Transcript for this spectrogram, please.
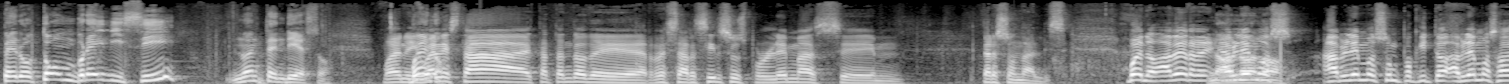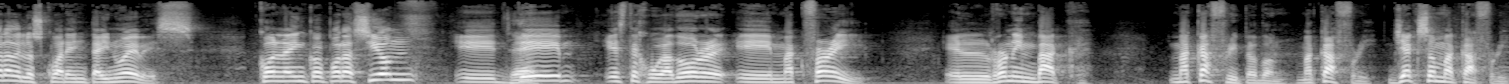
Pero Tom Brady sí. No entendí eso. Bueno, igual está tratando de resarcir sus problemas eh, personales. Bueno, a ver, no, hablemos, no. hablemos un poquito, hablemos ahora de los 49. Con la incorporación eh, Sí. de este jugador eh, el running back, McCaffrey, perdón, McCaffrey, Jackson McCaffrey.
